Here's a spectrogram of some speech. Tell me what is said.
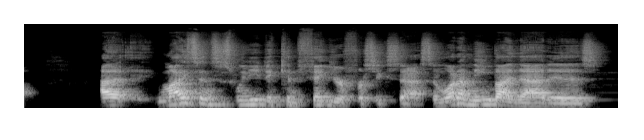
I, my sense is we need to configure for success, and what I mean by that is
